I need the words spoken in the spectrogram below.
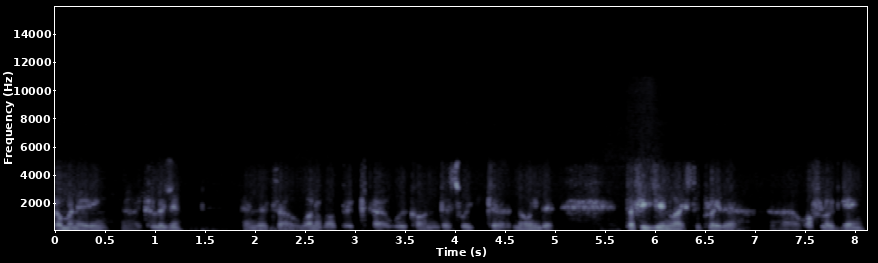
dominating uh, collision, and that's uh, one of our big uh, work on this week, uh, knowing that the Fijian likes to play the offload game,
